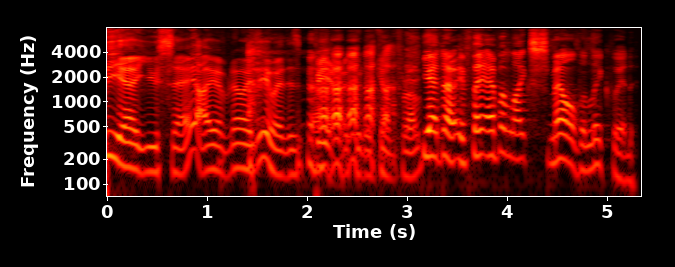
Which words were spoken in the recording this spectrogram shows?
beer, you say? I have no idea where this beer could have come from. Yeah, no, if they ever like smell the liquid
